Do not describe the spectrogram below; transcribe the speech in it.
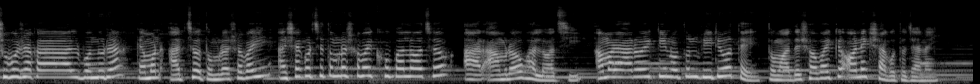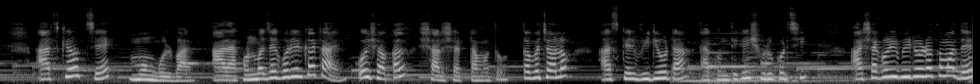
শুভ সকাল বন্ধুরা, কেমন আছো তোমরা সবাই? আশা করছি তোমরা সবাই খুব ভালো আছো আর আমরাও ভালো আছি। আমার আরও একটি নতুন ভিডিওতে তোমাদের সবাইকে অনেক স্বাগত জানাই। আজকে হচ্ছে মঙ্গলবার আর এখন বাজে ঘড়ির কাটায়, ওই সকাল সাড়ে সাতটা মতো। তবে চলো, আজকের ভিডিওটা এখন থেকেই শুরু করছি। আশা করি ভিডিওটা তোমাদের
